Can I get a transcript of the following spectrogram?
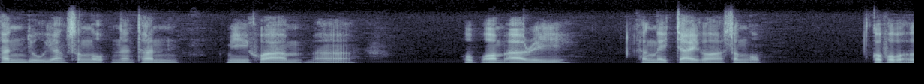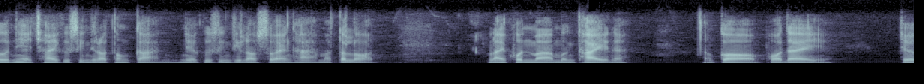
ท่านอยู่อย่างสงบนะท่านมีความอบอ้อมอารี ข้างในใจก็สงบ ก็พบว่าเออเนี่ยใช่คือสิ่งที่เราต้องการ เนี่ยคือสิ่งที่เราแสวงหามาตลอด หลายคนมาเมืองไทยนะแล้วก็พอได้ เจอ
